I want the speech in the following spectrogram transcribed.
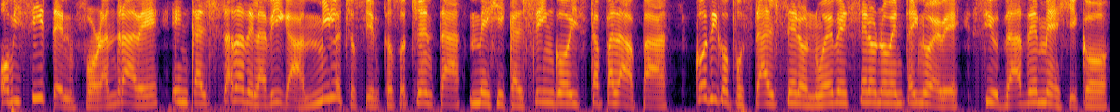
o visiten For Andrade en Calzada de la Viga 1880, Mexicalcingo, Iztapalapa código postal 09099, Ciudad de México,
